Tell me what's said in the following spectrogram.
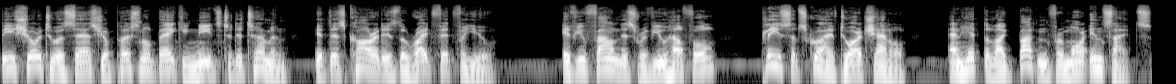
Be sure to assess your personal banking needs to determine if this card is the right fit for you. If you found this review helpful, please subscribe to our channel and hit the like button for more insights.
